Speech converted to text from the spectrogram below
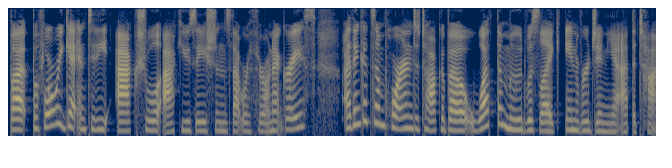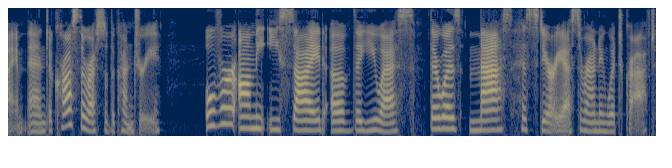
But before we get into the actual accusations that were thrown at Grace, I think it's important to talk about what the mood was like in Virginia at the time and across the rest of the country. Over on the east side of the US, there was mass hysteria surrounding witchcraft,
